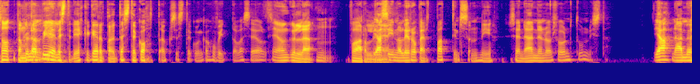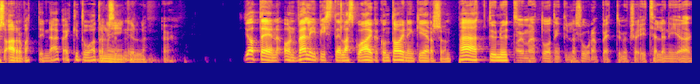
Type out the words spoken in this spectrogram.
Totta, Kyllä mutta- mielestäni ehkä kertoi tästä kohtauksesta, kuinka huvittava se oli. Se on kyllä Hmm. vaarallinen. Ja siinä oli Robert Pattinson, niin sen äänen olisi voinut tunnistaa. Ja nämä myös arvottiin, nämä kaikki tuotokset. Niin, kyllä. Joten on välipistelasku aika, kun toinen kierros on päättynyt. Oi mä tuotin kyllä suuren pettymyksen itselleni ja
